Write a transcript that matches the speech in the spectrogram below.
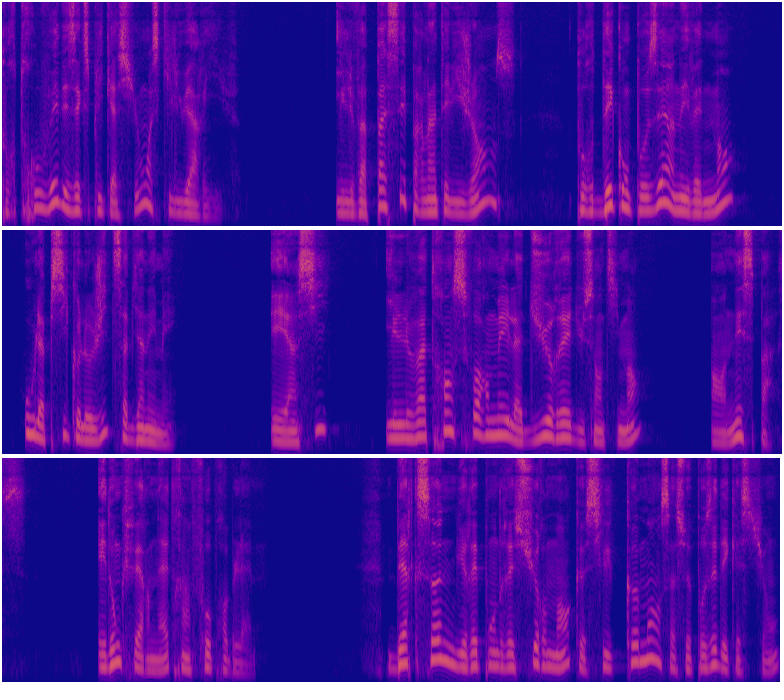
pour trouver des explications à ce qui lui arrive. Il va passer par l'intelligence pour décomposer un événement ou la psychologie de sa bien-aimée. Et ainsi, il va transformer la durée du sentiment en espace, et donc faire naître un faux problème. Bergson lui répondrait sûrement que s'il commence à se poser des questions,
